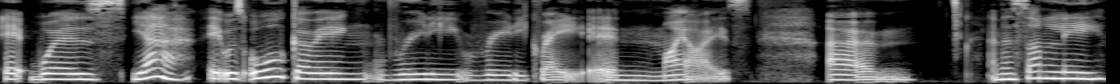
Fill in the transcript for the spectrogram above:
it was, yeah, it was all going really, really great in my eyes. Um, and then suddenly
